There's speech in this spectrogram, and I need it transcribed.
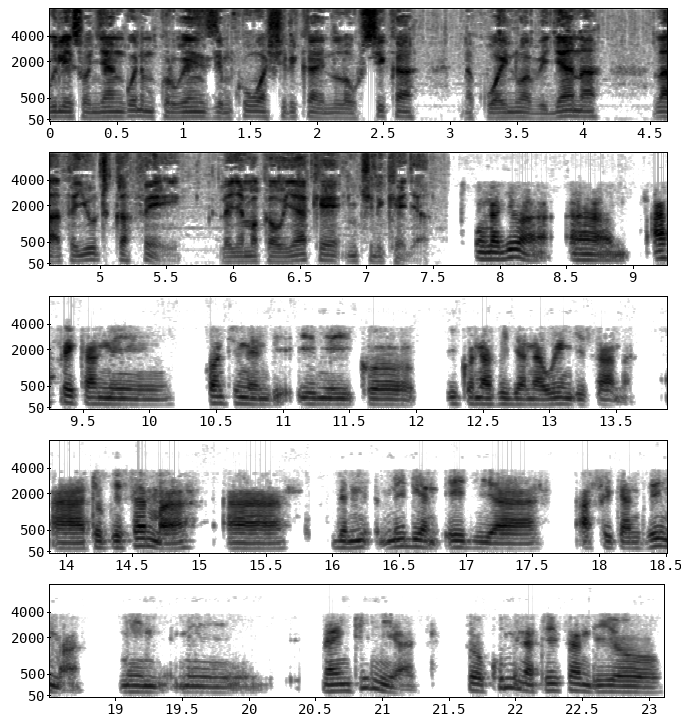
Willis Onyango ni mkurugenzi mkuu wa shirika linalohusika na kuwainua vijana la The Youth Cafe lenye makao yake nchini Kenya. Unajua, um, Afrika ni continent yenye iko iko na vijana wengi sana. Uh, tukisema uh, the median age ya Afrika nzima ni ni 19 years, so kumi na tisa ndiyo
